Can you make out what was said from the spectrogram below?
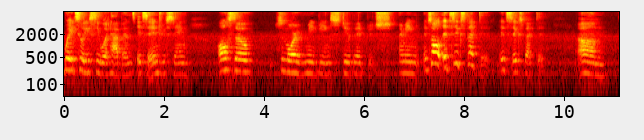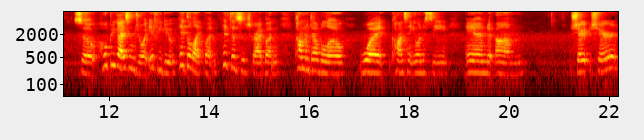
wait till you see what happens. It's interesting. Also, some more of me being stupid, which, I mean, it's all, it's expected. It's expected. Um, so, hope you guys enjoy. If you do, hit the like button, hit the subscribe button, comment down below what content you want to see, and, um, share share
